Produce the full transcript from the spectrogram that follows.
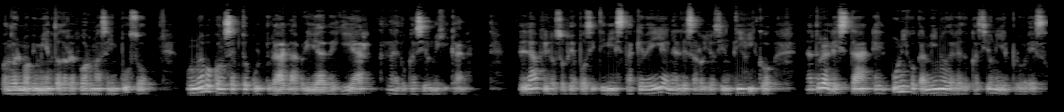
Cuando el movimiento de reforma se impuso, un nuevo concepto cultural habría de guiar a la educación mexicana, la filosofía positivista que veía en el desarrollo científico naturalista el único camino de la educación y el progreso,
